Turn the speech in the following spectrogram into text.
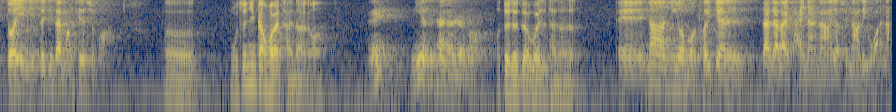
所以你最近在忙些什么啊？呃，我最近刚回来台南哦。哎，你也是台南人哦？哦，对对对，我也是台南人。诶，那你有没有推荐大家来台南啊？要去哪里玩啊？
